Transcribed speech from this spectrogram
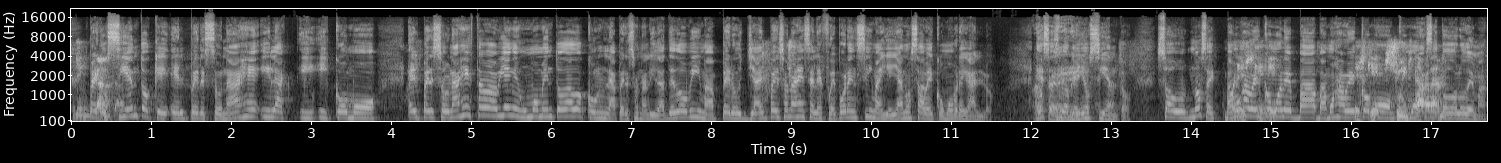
me Pero encanta. siento que el personaje y la y, y como el personaje estaba bien en un momento dado con la personalidad de Dovima, pero ya el personaje se le fue por encima y ella no sabe cómo bregarlo. Eso es lo que yo siento. So, no sé, vamos a ver que- cómo les va, vamos a ver es cómo, que su cómo hace Instagram- todo lo demás.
